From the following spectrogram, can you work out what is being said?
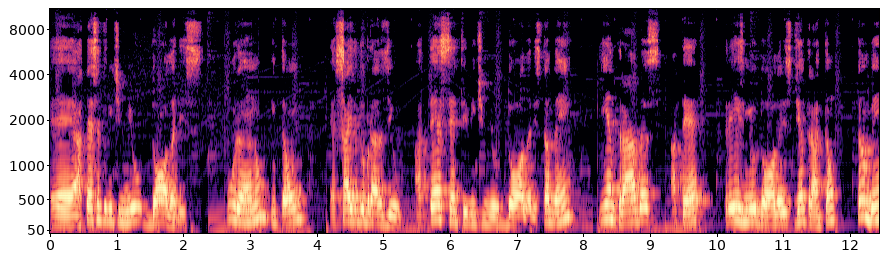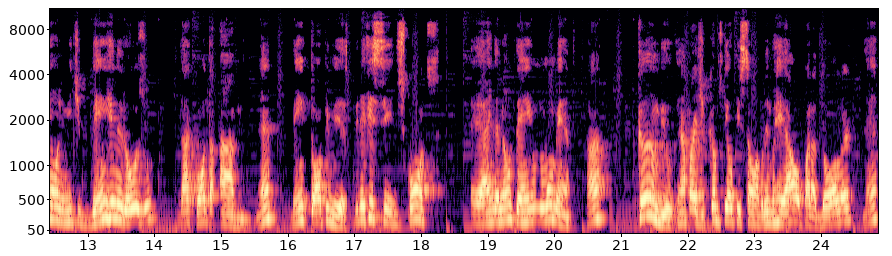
é até 120 mil dólares por ano, então é, saída do Brasil até 120 mil dólares também e entradas até 3 mil dólares de entrada. Então, também é um limite bem generoso da conta Avenue, né? Bem top mesmo. Benefício descontos é, ainda não tenho no momento, tá? Câmbio, na parte de câmbio tem a opção, por exemplo, real para dólar, né?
